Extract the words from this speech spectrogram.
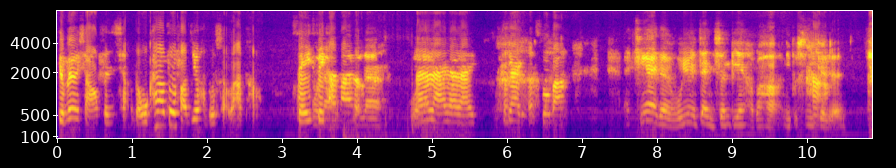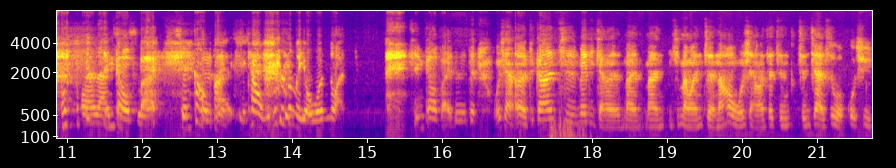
有没有想要分享的？我看到这个房间有很多小拉跑，谁谁开麦了？来来来来，下一个说吧。亲爱的，我永远在你身边，好不好？你不是一个人。来来，先告白，先告白。你看，我们就是这么有温暖。先告白，对对对。我想，呃，就刚刚其实 Mandy 讲的蛮蛮已经蛮完整，然后我想要再增增加的是，我过去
